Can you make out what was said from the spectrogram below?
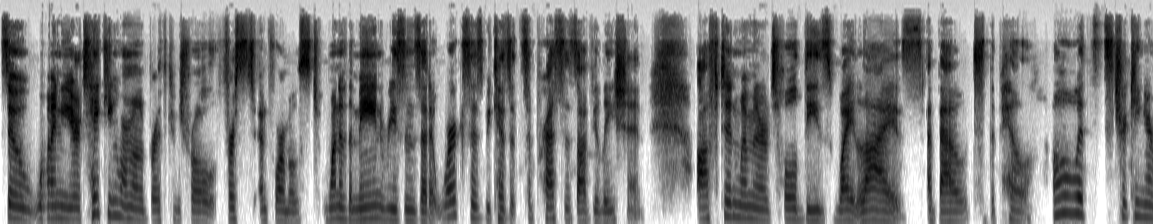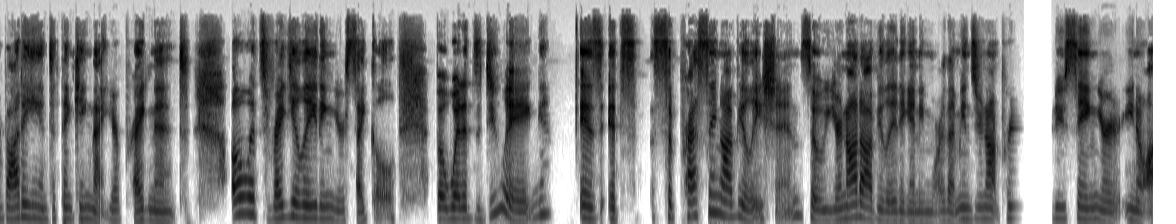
So when you're taking hormonal birth control, first and foremost, one of the main reasons that it works is because it suppresses ovulation. Often women are told these white lies about the pill. Oh, it's tricking your body into thinking that you're pregnant. Oh, it's regulating your cycle. But what it's doing is it's suppressing ovulation. So you're not ovulating anymore. That means you're not producing your, you know,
